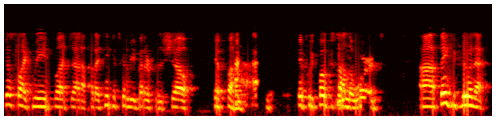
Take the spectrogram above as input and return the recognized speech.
just like me. But uh, but I think it's going to be better for the show if um, if we focus on the words. Uh, thank you for doing that.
